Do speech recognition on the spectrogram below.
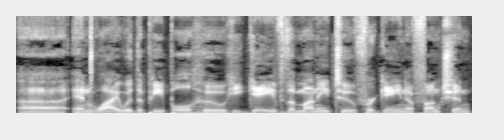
Uh, and why would the people who he gave the money to for gain of function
